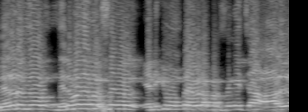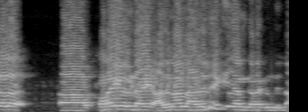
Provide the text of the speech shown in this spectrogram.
നേരിടുന്ന നിരവധി പ്രശ്നങ്ങൾ എനിക്ക് മുമ്പ് ഇവിടെ പ്രസംഗിച്ച ആളുകൾ പറയുകയുണ്ടായി. അതിനാൽ അതിലേക്ക് ഞാൻ കിടക്കുന്നില്ല.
